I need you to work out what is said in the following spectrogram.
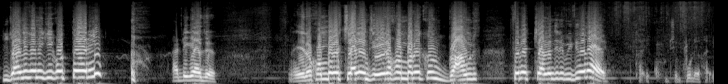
কি জানি জানি কি করতে পারি? হ্যাঁ ঠিক আছে। এরকম ভাবে চ্যালেঞ্জ এরকম ভাবে কোন ব্রাউন সেভের চ্যালেঞ্জের ভিডিও দেয়? তাই খুঁজে পড়ে, ভাই।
